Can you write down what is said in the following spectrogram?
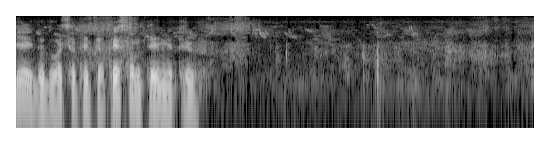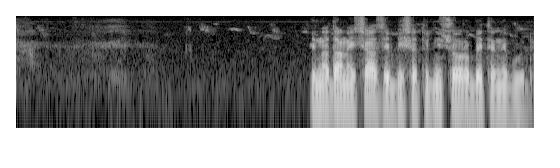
Є й до 25 см. І на даний час я більше тут нічого робити не буду.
